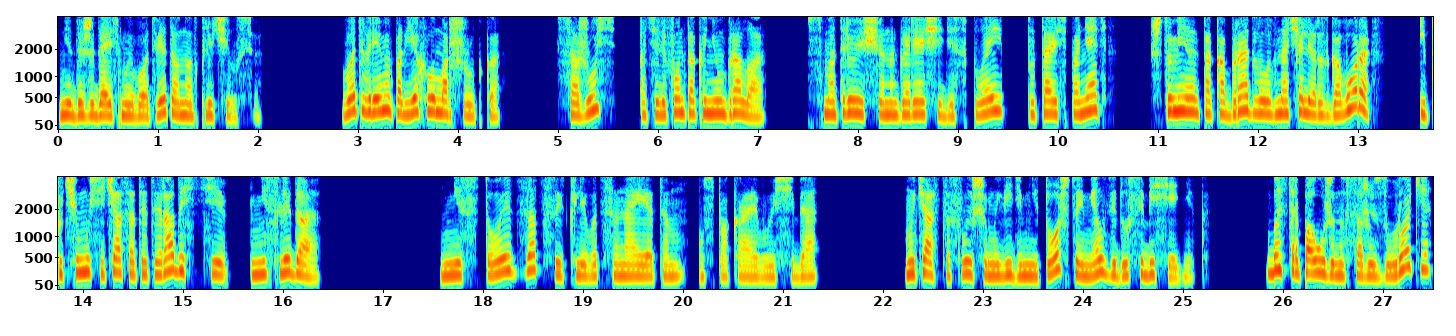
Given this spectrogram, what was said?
Не дожидаясь моего ответа, он отключился. В это время подъехала маршрутка. Сажусь, а телефон так и не убрала. Смотрю еще на горящий дисплей, пытаюсь понять, что меня так обрадовало в начале разговора и почему сейчас от этой радости ни следа? Не стоит зацикливаться на этом, успокаиваю себя. Мы часто слышим и видим не то, что имел в виду собеседник. Быстро поужинав, сажусь за уроки.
